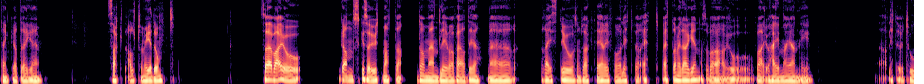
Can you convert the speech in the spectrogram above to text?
tenker at jeg har sagt altfor mye dumt. Så jeg var jo ganske så utmatta da vi endelig var ferdige. Vi reiste jo som sagt herifra litt før ett på ettermiddagen, og så var jo, var jo hjemme igjen i ja, litt over to,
